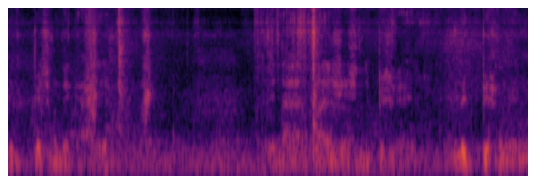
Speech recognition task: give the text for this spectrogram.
Nagpis mo ni kaya. Inaya tayo sa sinipis kaya. Nagpis mo ini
